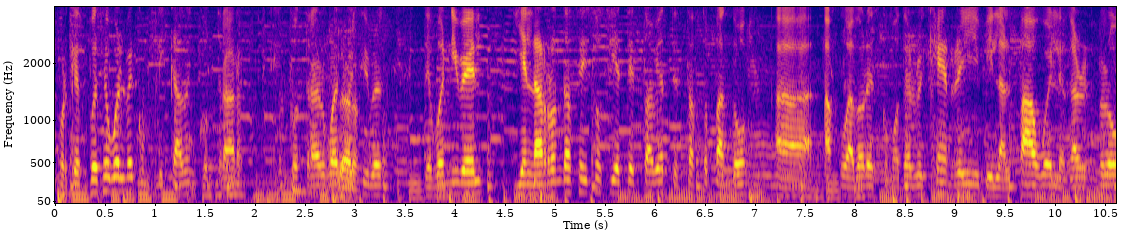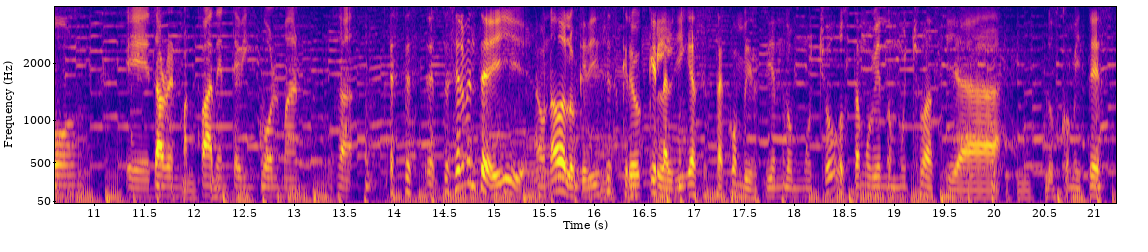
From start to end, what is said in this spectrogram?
Porque después se vuelve complicado encontrar, encontrar wide Claro. receivers de buen nivel. Y en la ronda 6 o 7 todavía te estás topando a, a jugadores como Derrick Henry, Bilal Powell, Garrett Blount, eh, Darren McFadden, Tevin Coleman. O sea, Espe- especialmente ahí, aunado a lo que dices, creo que la liga se está convirtiendo mucho o está moviendo mucho hacia los comités,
